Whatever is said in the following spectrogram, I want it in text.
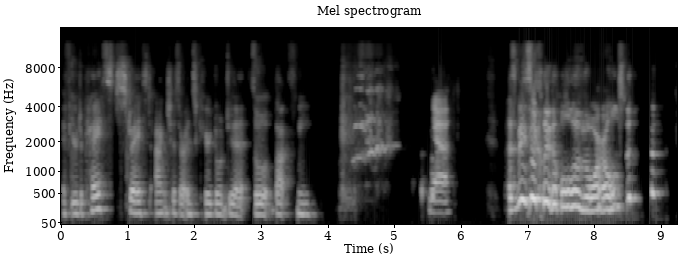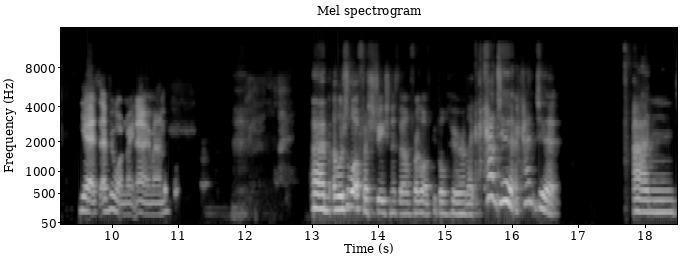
If you're depressed, stressed, anxious, or insecure, don't do it. So that's me. Yeah. That's basically the whole of the world. Yeah, it's everyone right now, man. Um, and there's a lot of frustration as well for a lot of people who are like, I can't do it, I can't do it. And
